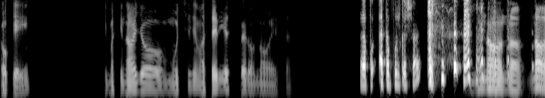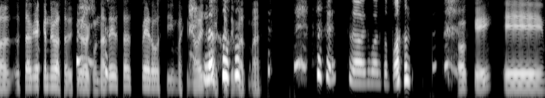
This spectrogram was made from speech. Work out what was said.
Ok, imaginaba yo muchísimas series, pero no esa. Acapu- Acapulco Shore. No, no, no, sabía que no ibas a decir alguna de esas, pero sí imaginaba yo No, muchísimas más. no, es Once Upon. Ok, eh,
